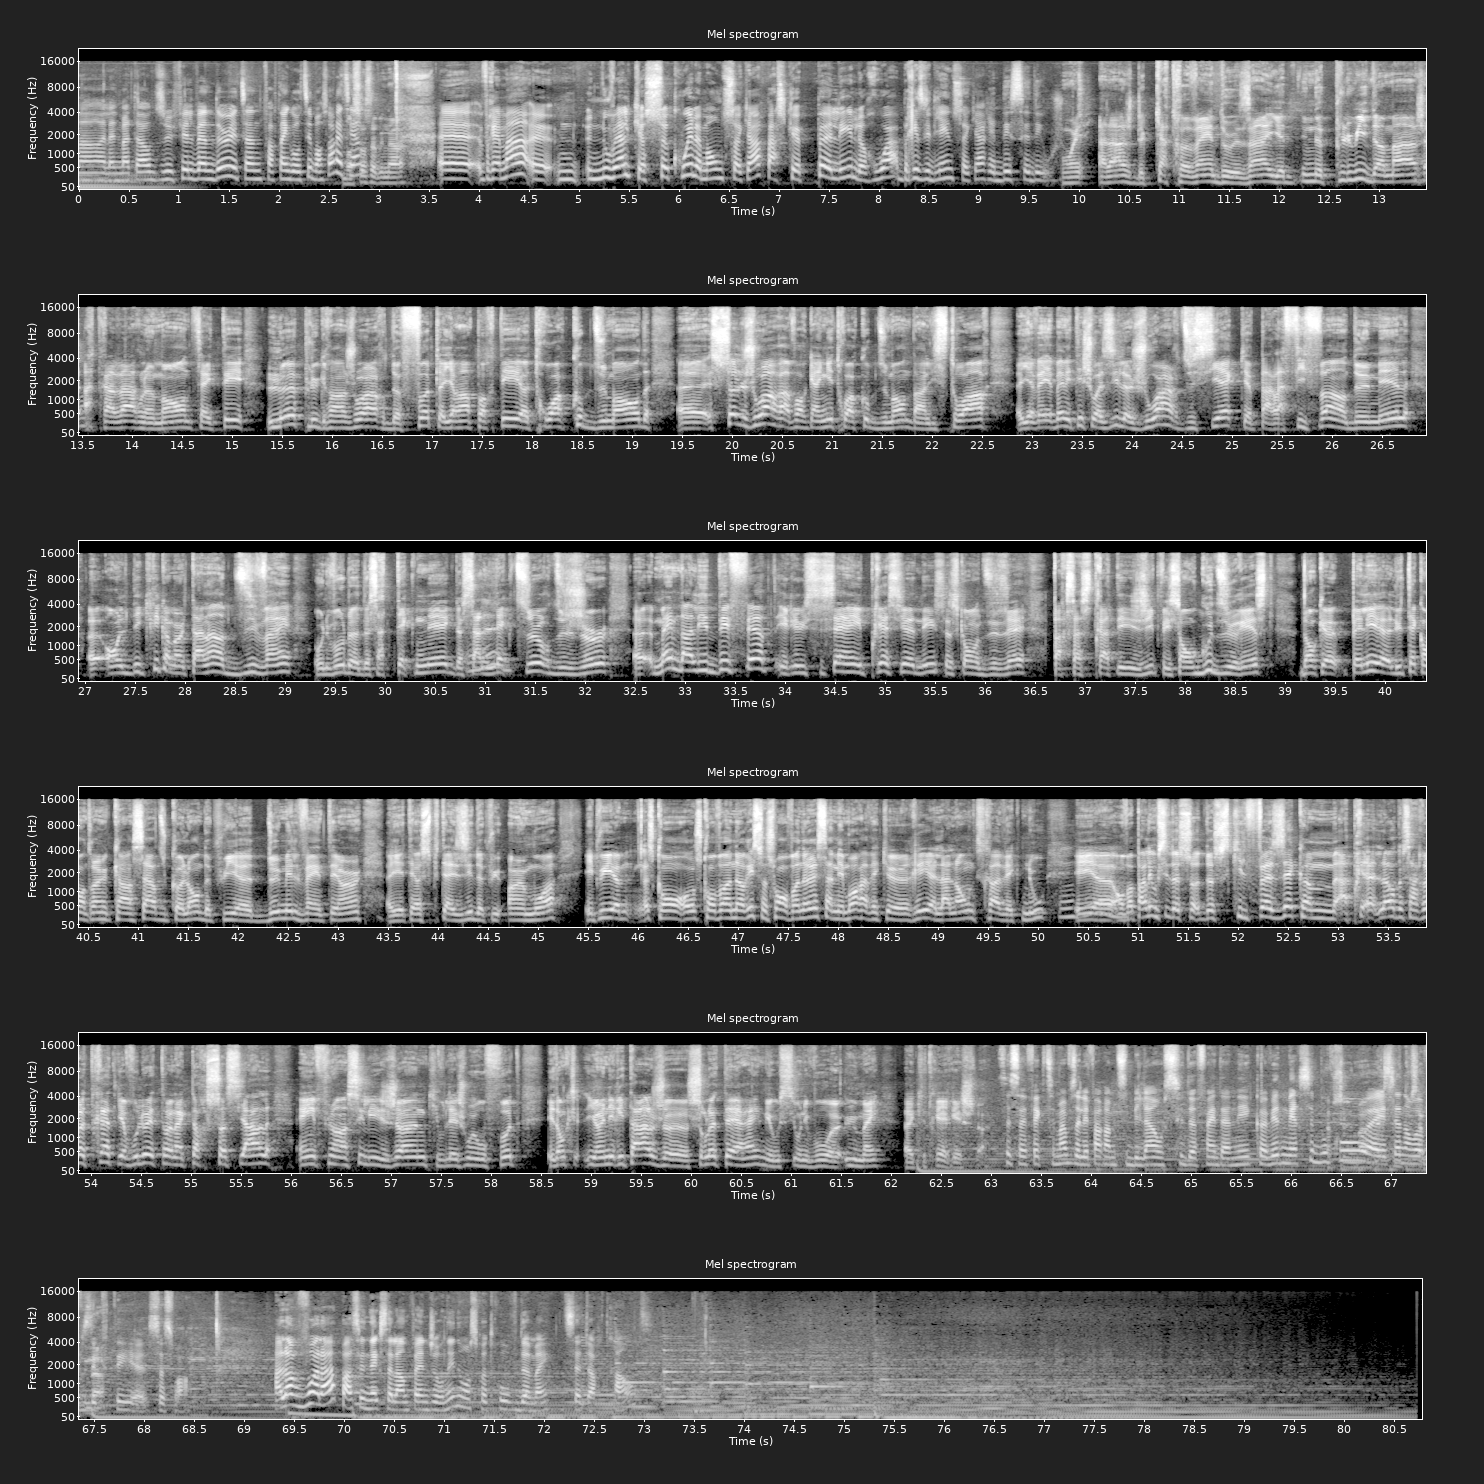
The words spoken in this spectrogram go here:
L'animateur du Fil 22, Étienne Fortin-Gauthier. Bonsoir, Étienne. Bonsoir, Sabrina. Euh, vraiment, euh, une- nouvelle qui a secoué le monde du soccer parce que Pelé, le roi brésilien du soccer, est décédé aujourd'hui. Oui, à l'âge de 82 ans, il y a une pluie d'hommages à travers le monde. Ça a été le plus grand joueur de foot. Il a remporté euh, trois Coupes du Monde. Euh, seul joueur à avoir gagné trois Coupes du Monde dans l'histoire. Euh, il avait même été choisi le joueur du siècle par la FIFA en 2000. Euh, on le décrit comme un talent divin au niveau de, de sa technique, de sa Mhm. lecture du jeu. Euh, même dans les défaites, il réussissait à impressionner, c'est ce qu'on disait, par sa stratégie puis son goût du risque. Donc, euh, Pelé euh, luttait contre un cancer du côlon depuis euh, 2021. Euh, il était hospitalisé depuis un mois. Et puis, ce qu'on ce qu'on va honorer ce soir, on va honorer sa mémoire avec Ray Lalonde qui sera avec nous. Mhm. Et on va parler aussi de, ce- de ce qu'il faisait comme après, lors de sa retraite. Il a voulu être un acteur social, influencer les jeunes qui voulaient jouer au foot. Et donc, il y a un héritage euh, sur le terrain, mais aussi au niveau euh, humain euh, qui est très riche. C'est ça, effectivement. Vous allez faire un petit bilan aussi de fin d'année COVID. Merci beaucoup, Étienne. On va vous écouter ce soir. Alors voilà, passez une excellente fin de journée. Nous, on se retrouve demain, 7h30.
